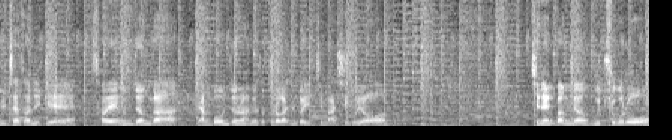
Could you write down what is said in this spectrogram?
1차선이기에 서행 운전과 양보 운전을 하면서 들어가시는 거 잊지 마시고요. 진행 방면 우측으로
